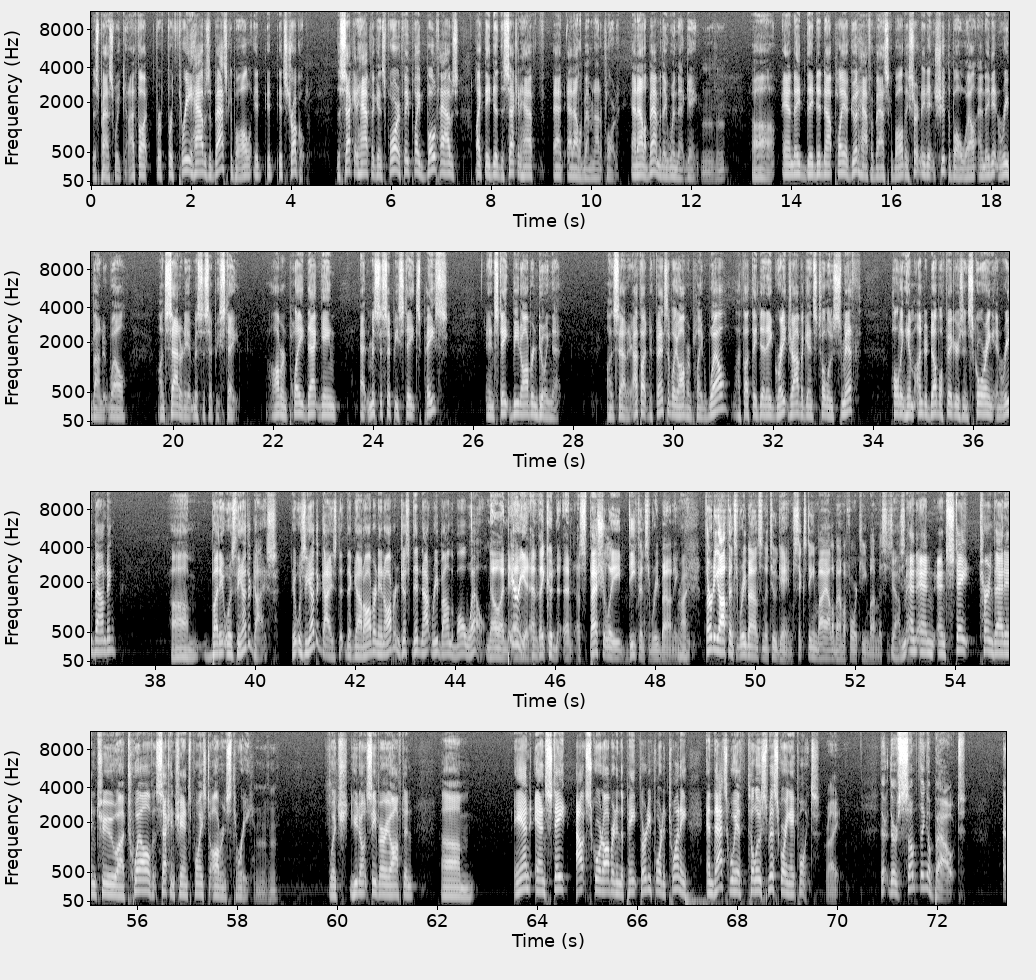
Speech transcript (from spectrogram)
This past weekend, I thought for for three halves of basketball, it it, it struggled. The second half against Florida, if they play both halves like they did the second half at, at Alabama, not at Florida, at Alabama they win that game. Uh, and they they did not play a good half of basketball. They certainly didn't shoot the ball well, and they didn't rebound it well on Saturday at Mississippi State. Auburn played that game at Mississippi State's pace, and State beat Auburn doing that on Saturday. I thought defensively Auburn played well. I thought they did a great job against Tolu Smith, holding him under double figures in scoring and rebounding. Um, but it was the other guys. It was the other guys that, that got Auburn, and Auburn just did not rebound the ball well. No, and Period. and, and they couldn't, and especially defensive rebounding. Right. Thirty offensive rebounds in the two games: sixteen by Alabama, fourteen by Mississippi. Yeah, State. and and and State turned that into uh, 12 second chance points to Auburn's 3 Mm-hmm. which you don't see very often. Um, and and State outscored Auburn in the paint 34 to 20, and that's with Tolu Smith scoring eight points. Right. There, there's something about, and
